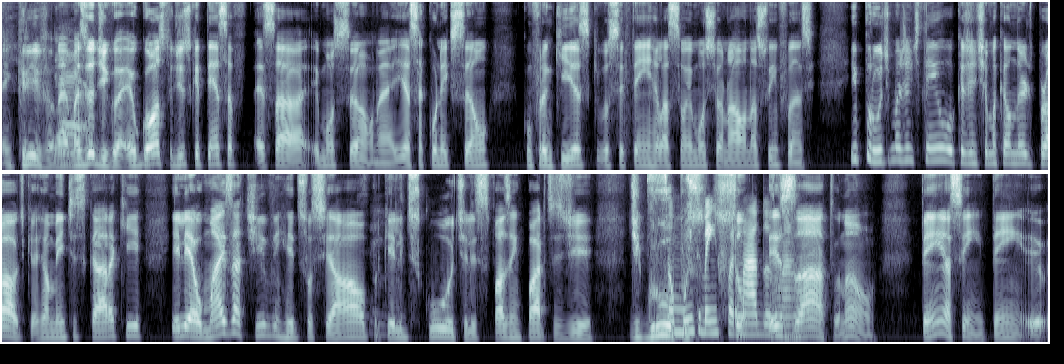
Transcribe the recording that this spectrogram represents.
É incrível, né? É. Mas eu digo, eu gosto disso que tem essa, essa emoção, né? E essa conexão com franquias que você tem em relação emocional na sua infância. E por último, a gente tem o que a gente chama que é o Nerd Proud, que é realmente esse cara que ele é o mais ativo em rede social, Sim. porque ele discute, eles fazem partes de, de grupos. muito bem informados, né? Exato, não. Tem, assim, tem. Eu,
